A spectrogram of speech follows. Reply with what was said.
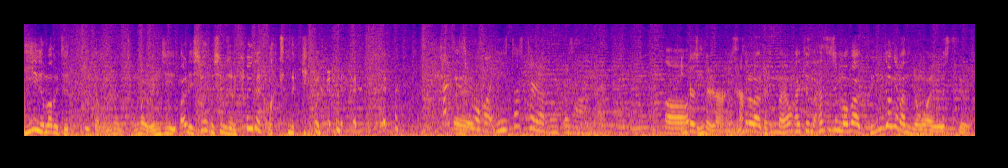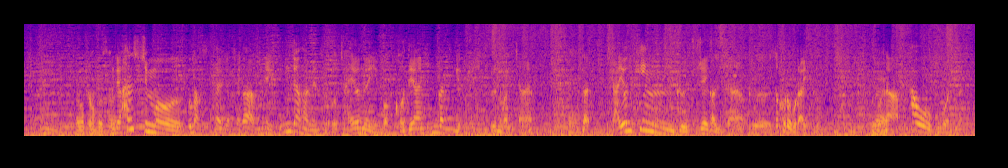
이 음악을 듣고 있다 보면은 정말 왠지 빨리 시오브 시브즈를 켜야 될 것 같은 느낌을 네. 그때서 나온가요? 어, 인터스텔라 했나? 인스텔라를 했나요? 하여튼 한스 짐머가 굉장히 많은 영화의 OST를 작업한 것을 근데 한스 짐머 음악 스타일 자체가 굉장히 웅장하면서도 자연의 뭐 거대한 힘 같은 게 느껴지는 그런 음악 있잖아요. 네. 그러니까 Lion King 그 주제가 있잖아요. 그 Circle of Life 그거나 Power of One 같은 것도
